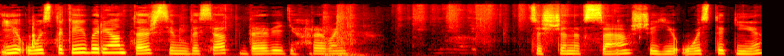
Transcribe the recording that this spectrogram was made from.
і ось такий варіант теж 79 гривень. Це ще не все. Ще є ось такі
